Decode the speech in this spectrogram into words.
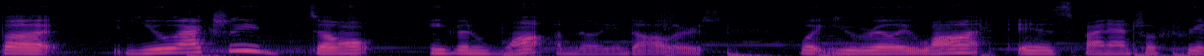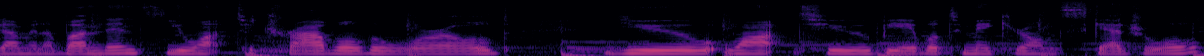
but you actually don't even want a million dollars. What you really want is financial freedom and abundance. You want to travel the world. You want to be able to make your own schedule.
